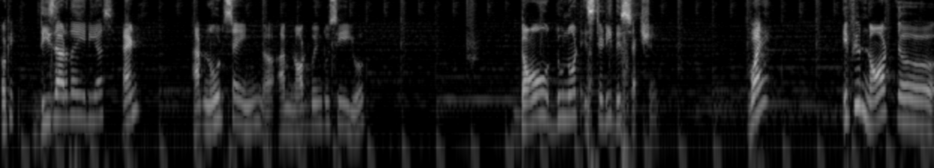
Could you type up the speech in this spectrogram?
okay these are the areas and i'm not saying uh, i'm not going to say you don't do not study this section why if you're not uh,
